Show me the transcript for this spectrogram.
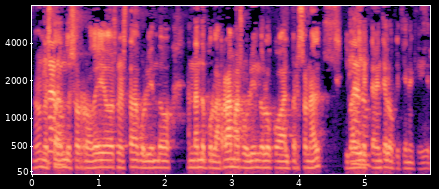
¿no? No está dando esos rodeos, no está volviendo, andando por las ramas, volviendo loco al personal y va directamente a lo que tiene que ir.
